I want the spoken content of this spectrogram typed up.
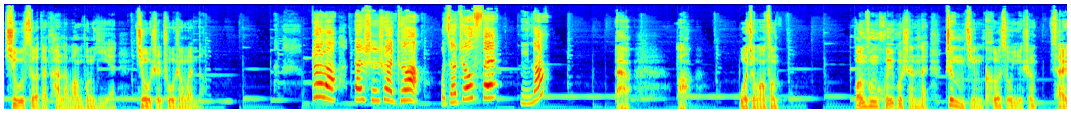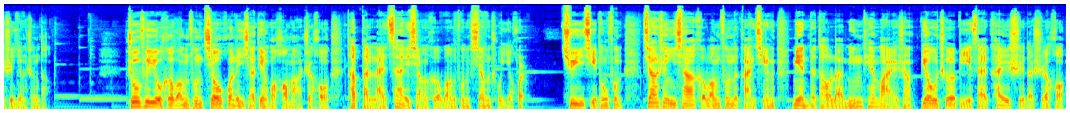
羞涩的看了王峰一眼，就是出声问道：“对了，大神帅哥，我叫周飞，你呢？”“啊，啊，我叫王峰。”王峰回过神来，正经咳嗽一声，才是应声道：“周飞又和王峰交换了一下电话号码之后，他本来再想和王峰相处一会儿，去一起兜风，加深一下和王峰的感情，免得到了明天晚上飙车比赛开始的时候，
